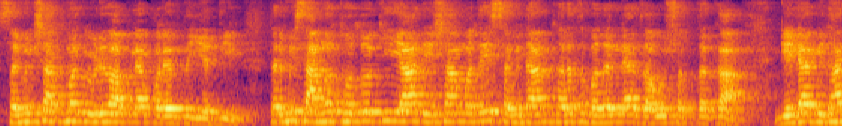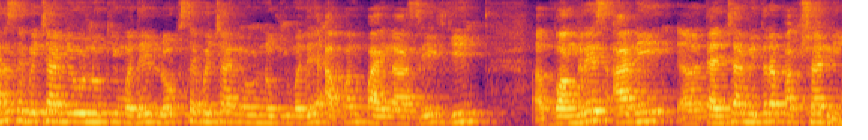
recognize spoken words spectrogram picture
समीक्षात्मक व्हिडिओ आपल्यापर्यंत येतील. तर मी सांगत होतो की या देशामध्ये संविधान खरंच बदलल्या जाऊ शकतं का? गेल्या विधानसभेच्या निवडणुकीमध्ये लोकसभेच्या निवडणुकीमध्ये आपण पाहिलं असेल की काँग्रेस आणि त्यांच्या मित्र पक्षांनी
